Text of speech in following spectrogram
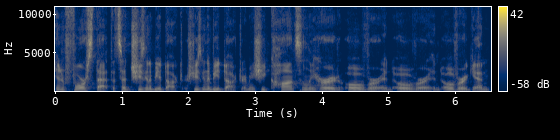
enforced that, that said, she's going to be a doctor. She's going to be a doctor. I mean, she constantly heard over and over and over again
